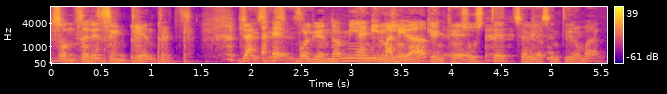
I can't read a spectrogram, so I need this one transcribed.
son seres sintientes. Ya, Sí, sí, sí, sí. volviendo a mi Que incluso- animalidad. que incluso eh, usted se había sentido mal,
